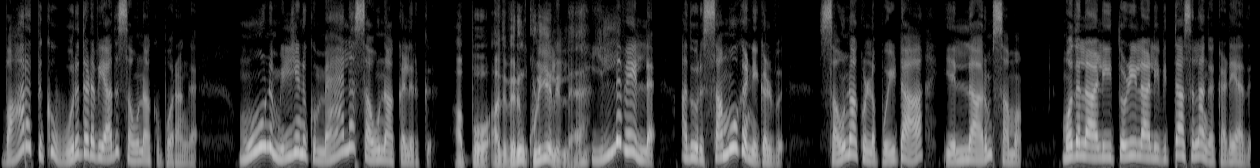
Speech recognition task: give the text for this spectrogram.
வாரத்துக்கு ஒரு தடவையாவது சவுனாக்கு போறாங்க. மூணு மில்லியனுக்கு மேல சவுனாக்கள் இருக்கு. அப்போ அது வெறும் குளியல் இல்ல? இல்லவே இல்ல. அது ஒரு சமூக நிகழ்வு. சவுனாக்குள்ள போயிட்டா எல்லாரும் சமம். முதலாளி தொழிலாளி வித்தியாசம்லாம் அங்க கிடையாது.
